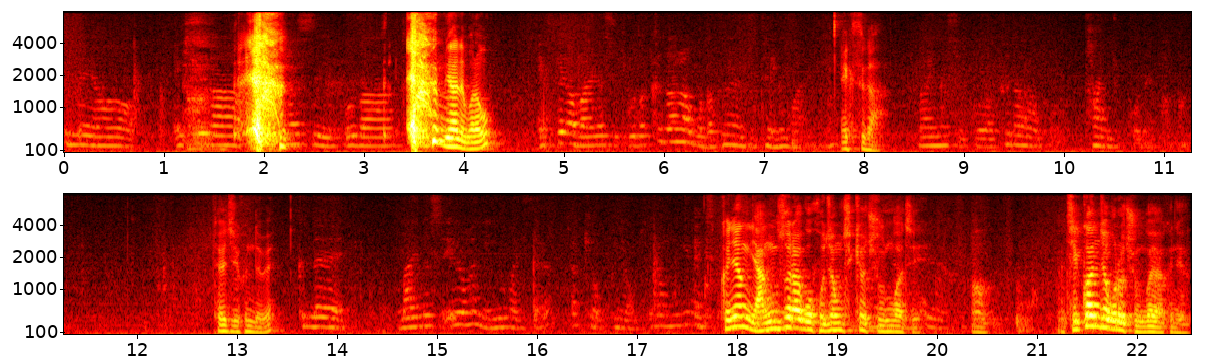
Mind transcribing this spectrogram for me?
근데요, x가 마이너스 6보다 미안해 뭐라고? x가 마이너스 6보다 크다라고 나타내도 되는 거 아니에요? x가 마이너스 6보다 크다라고 단 6번에다가. 되지 근데 왜? 근데 마이너스 1로 한 이유가 있어요? 딱히 없군요. 그냥 양수라고 고정시켜 준 거지 직관적으로 준 거야 그냥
